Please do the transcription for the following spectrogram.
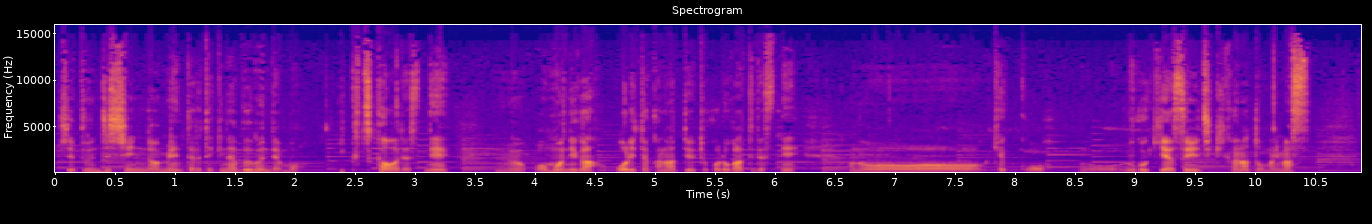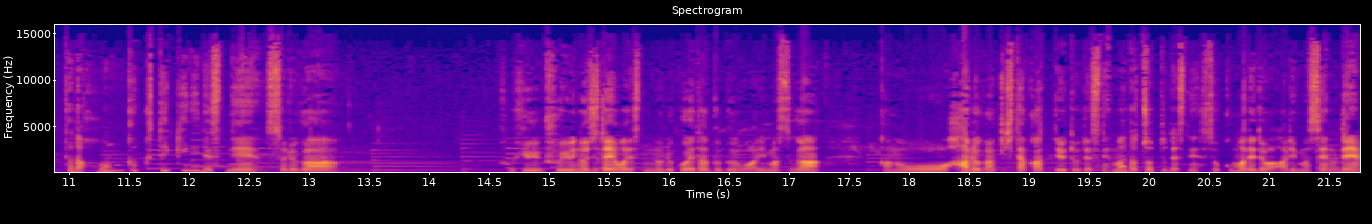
自分自身のメンタル的な部分でもいくつかはですね、うん、重荷が下りたかなというところがあってですね、あのー、結構動きやすい時期かなと思います。ただ本格的にですねそれが冬の時代はですね乗り越えた部分はありますがあの春が来たかっていうとですね、まだちょっとですね、そこまでではありませんので、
